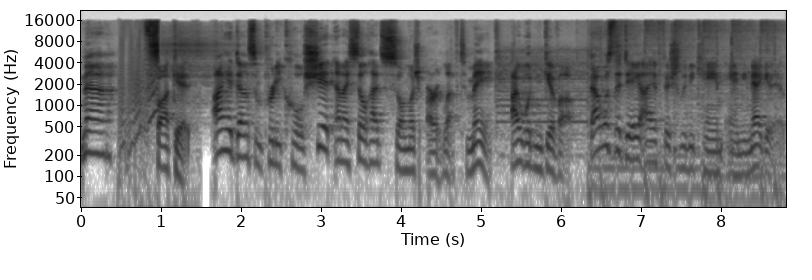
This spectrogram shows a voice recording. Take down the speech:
Nah, fuck it. I had done some pretty cool shit and I still had so much art left to make. I wouldn't give up. That was the day I officially became Anndy Negative.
